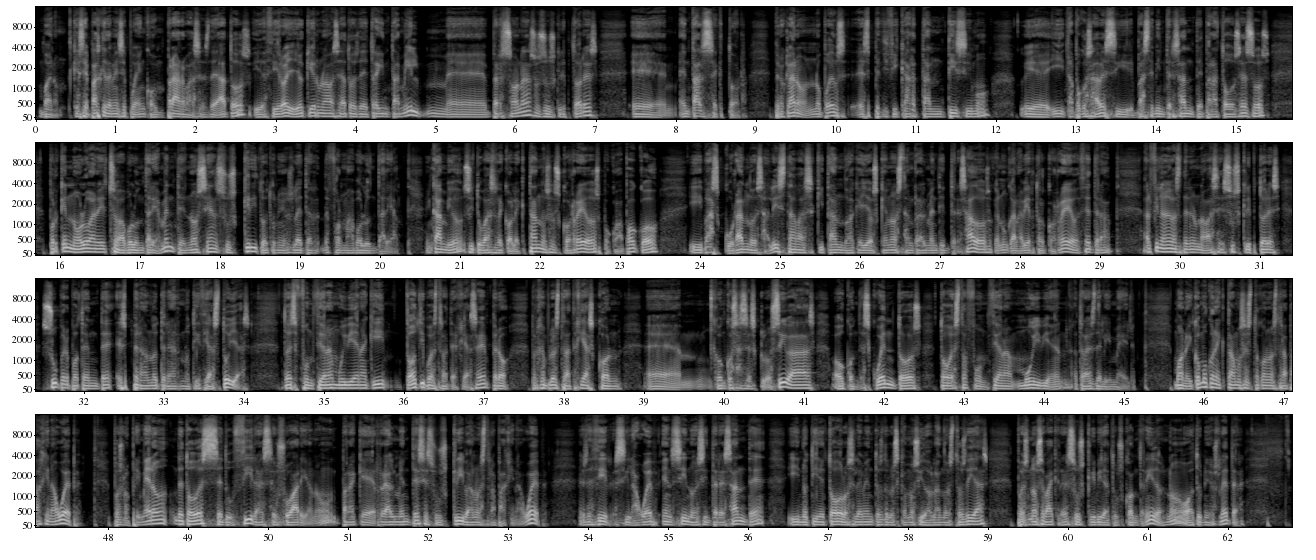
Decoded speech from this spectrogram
Bueno, que sepas que también se pueden comprar bases de datos y decir, oye, yo quiero una base de datos de 30.000 mm, eh, personas o suscriptores eh, en tal sector. Pero claro, no puedes especificar tantísimo eh, y tampoco sabes si va a ser interesante para todos esos porque no lo han hecho voluntariamente, no se han suscrito a tu newsletter de forma voluntaria. En cambio, si tú vas recolectando esos correos poco a poco y vas curando esa lista, vas quitando a aquellos que no están realmente interesados o que nunca han abierto el correo, etc., al final vas tener una base de suscriptores súper potente esperando tener noticias tuyas. Entonces funcionan muy bien aquí todo tipo de estrategias, ¿eh? pero por ejemplo estrategias con, eh, con cosas exclusivas o con descuentos, todo esto funciona muy bien a través del email. Bueno, ¿y cómo conectamos esto con nuestra página web? Pues lo primero de todo es seducir a ese usuario, ¿no? Para que realmente se suscriba a nuestra página web. Es decir, si la web en sí no es interesante y no tiene todos los elementos de los que hemos ido hablando estos días, pues no se va a querer suscribir a tus contenidos, ¿no? O a tu newsletter.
